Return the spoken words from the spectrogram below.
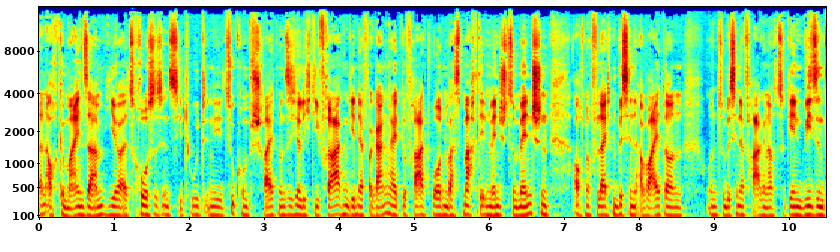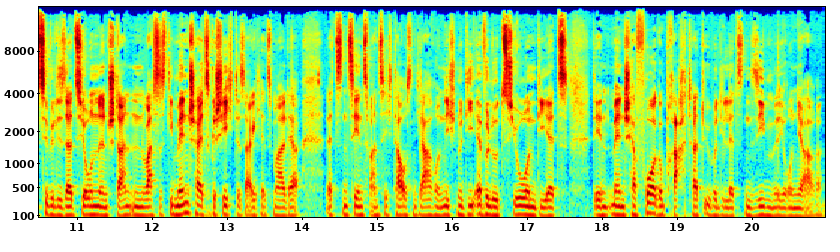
dann auch gemeinsam hier als großes Institut in die Zukunft schreiten und sicherlich die Fragen, die in der Vergangenheit gefragt wurden, was macht den Mensch zum Menschen, auch noch vielleicht ein bisschen erweitern und so ein bisschen der Frage nachzugehen, wie sind Zivilisationen entstanden, was ist die Menschheitsgeschichte, sage ich jetzt mal, der letzten 10, 20.000 Jahre und nicht nur die Evolution, die jetzt den Mensch hervorgebracht hat über die letzten sieben Millionen Jahre.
